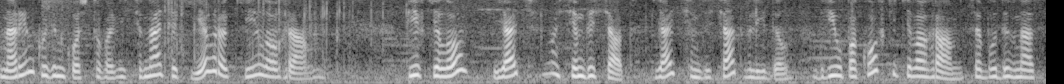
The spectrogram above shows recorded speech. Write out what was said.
На ринку він коштував 18 євро кілограм. Пів кіло 5, ну 70. 5,70 в Lidl. Дві упаковки кілограм. Це буде в нас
